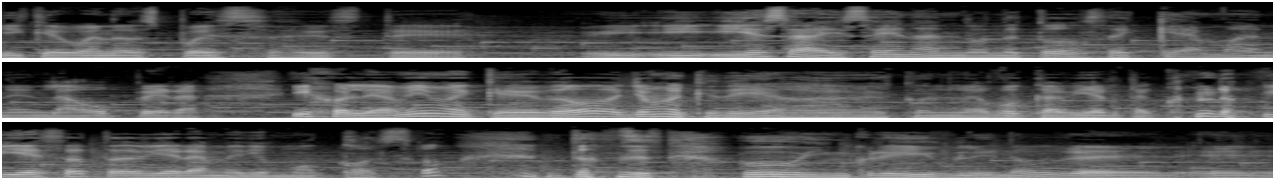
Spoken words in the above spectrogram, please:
Y que bueno, después este y, esa escena en donde todos se queman en la ópera. Híjole, a mí me quedó, yo me quedé con la boca abierta cuando vi eso, todavía era medio mocoso. Entonces, oh, increíble, ¿no? Eh, eh,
